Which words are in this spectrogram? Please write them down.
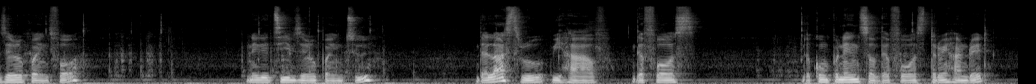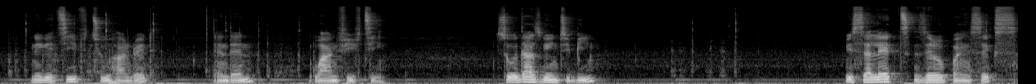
0 0.4 negative 0 0.2 the last row we have the force the components of the force 300 negative 200 and then 150 so that's going to be we select 0.6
